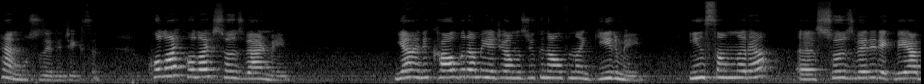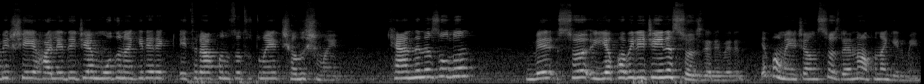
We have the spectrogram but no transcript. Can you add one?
hem mutsuz edeceksin. Kolay kolay söz vermeyin. Yani kaldıramayacağımız yükün altına girmeyin. İnsanlara e, söz vererek veya bir şeyi halledeceğim moduna girerek etrafınıza tutmaya çalışmayın. Kendiniz olun ve sö- yapabileceğiniz sözleri verin. Yapamayacağınız sözlerin altına girmeyin.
